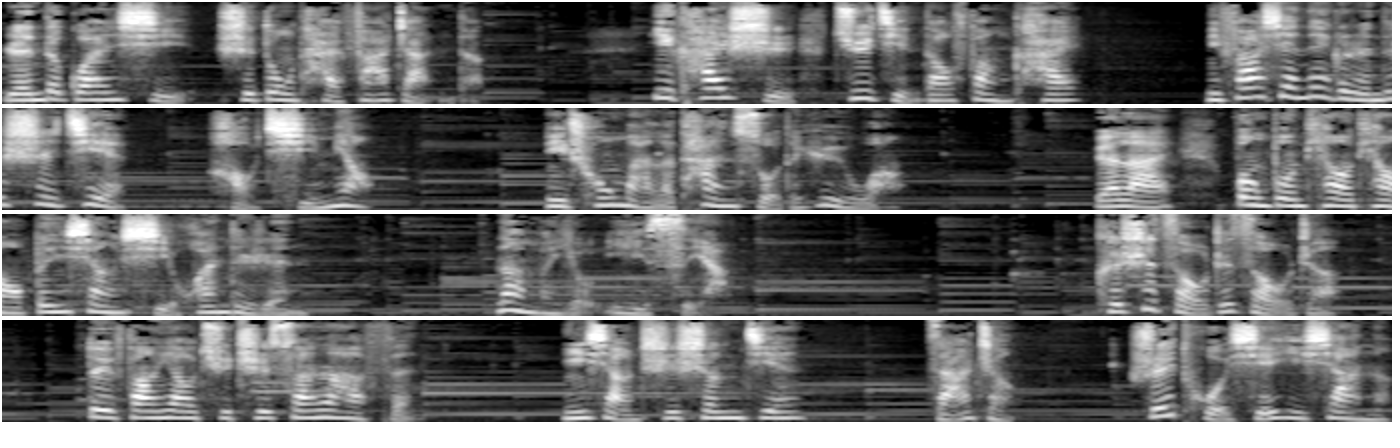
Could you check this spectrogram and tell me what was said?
人的关系是动态发展的。一开始拘谨到放开，你发现那个人的世界好奇妙，你充满了探索的欲望。原来蹦蹦跳跳奔向喜欢的人，那么有意思呀。可是走着走着，对方要去吃酸辣粉，你想吃生煎，咋整？谁妥协一下呢？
